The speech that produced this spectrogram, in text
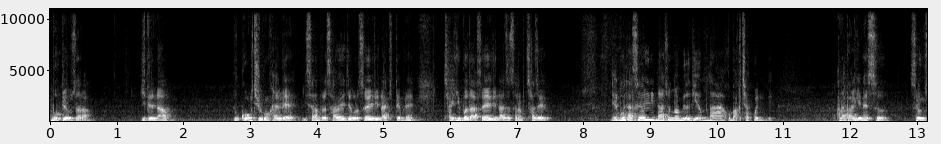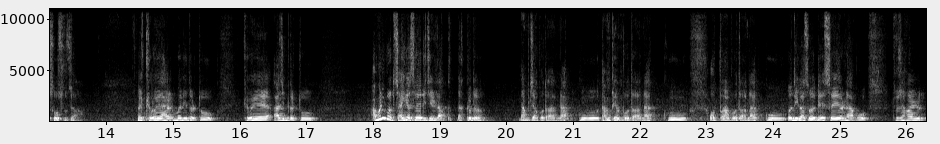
못 배운 사람, 이대남, 6070 할배, 이 사람들은 사회적으로 서열이 낮기 때문에 자기보다 서열이 낮은 사람 찾아요. 내보다 서열이 낮은 놈이 어디 없나 하고 막 찾고 있는 게 하나 발견했어. 성소수자. 교회 할머니들도, 교회 아줌들도 아무리 봐도 자기가 서열이 제일 낮, 낮거든. 남자보다 낮고, 남편보다 낮고, 오빠보다 낮고, 어디 가서 내 서열하고 주장할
